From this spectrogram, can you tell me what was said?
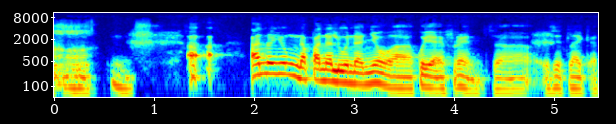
Oo. Mm. Uh, ano yung napanalunan nyo, uh, Kuya Efren? Uh, is it like, a,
